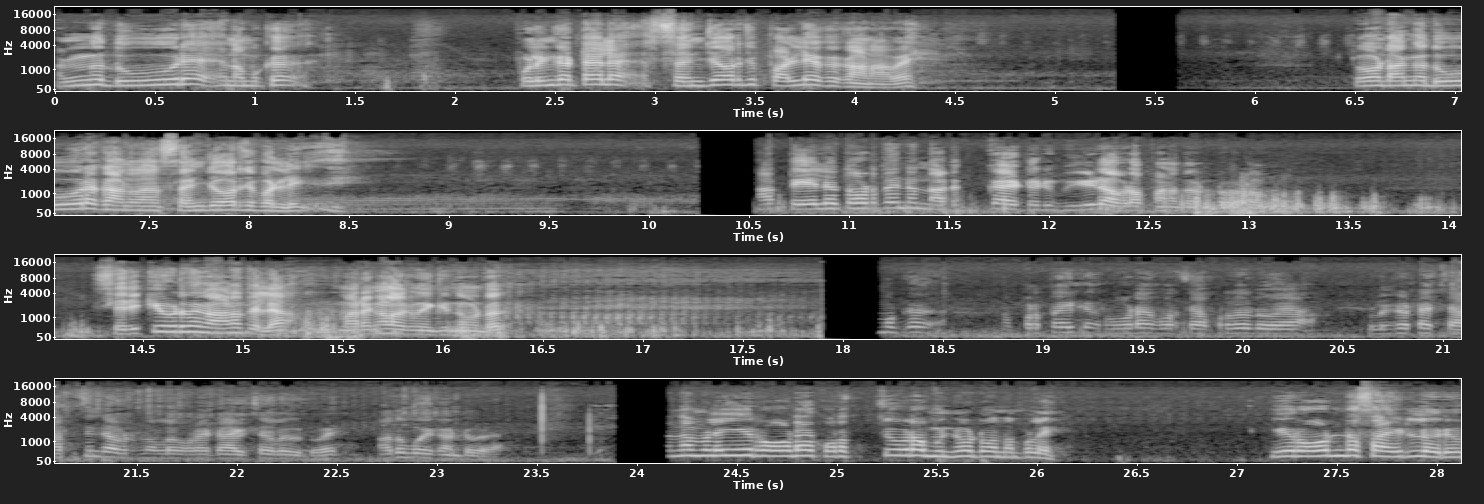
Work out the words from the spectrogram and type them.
അങ്ങ് ദൂരെ നമുക്ക് പുളിങ്കട്ടയിലെ സെന്റ് ജോർജ് പള്ളിയൊക്കെ കാണാവേ. അതുകൊണ്ട് അങ്ങ് ദൂരെ കാണുന്ന സെന്റ് ജോർജ് പള്ളി. ആ തേയിലത്തോട്ടത്തിന്റെ നടുക്കായിട്ടൊരു വീട് അവിടെ പണിതുണ്ട് കേട്ടോ. ശരിക്കും ഇവിടുന്ന് കാണത്തില്ല. മരങ്ങളൊക്കെ നിൽക്കുന്നുണ്ട്. നമുക്ക് അപ്പുറത്തേക്ക് റോഡെ കുറച്ച് അപ്പുറത്തോട്ട് പോയാൽ പുളിങ്കട്ട ചർച്ചിന്റെ അവിടെ നിന്നുള്ള കുറേ കാഴ്ചകൾ കിട്ടുവേ. അത് പോയി കണ്ടുവരാം. നമ്മൾ ഈ റോഡെ കുറച്ചുകൂടെ മുന്നോട്ട് വന്നപ്പോഴേ ഈ റോഡിന്റെ സൈഡിലൊരു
